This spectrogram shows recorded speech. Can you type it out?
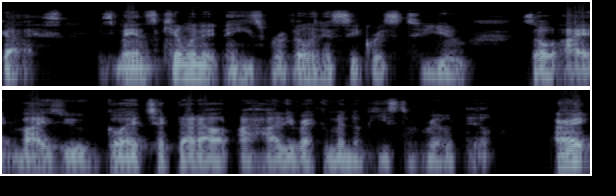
guys. This man's killing it and he's revealing his secrets to you. So I advise you go ahead check that out. I highly recommend him. He's the real deal. All right.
